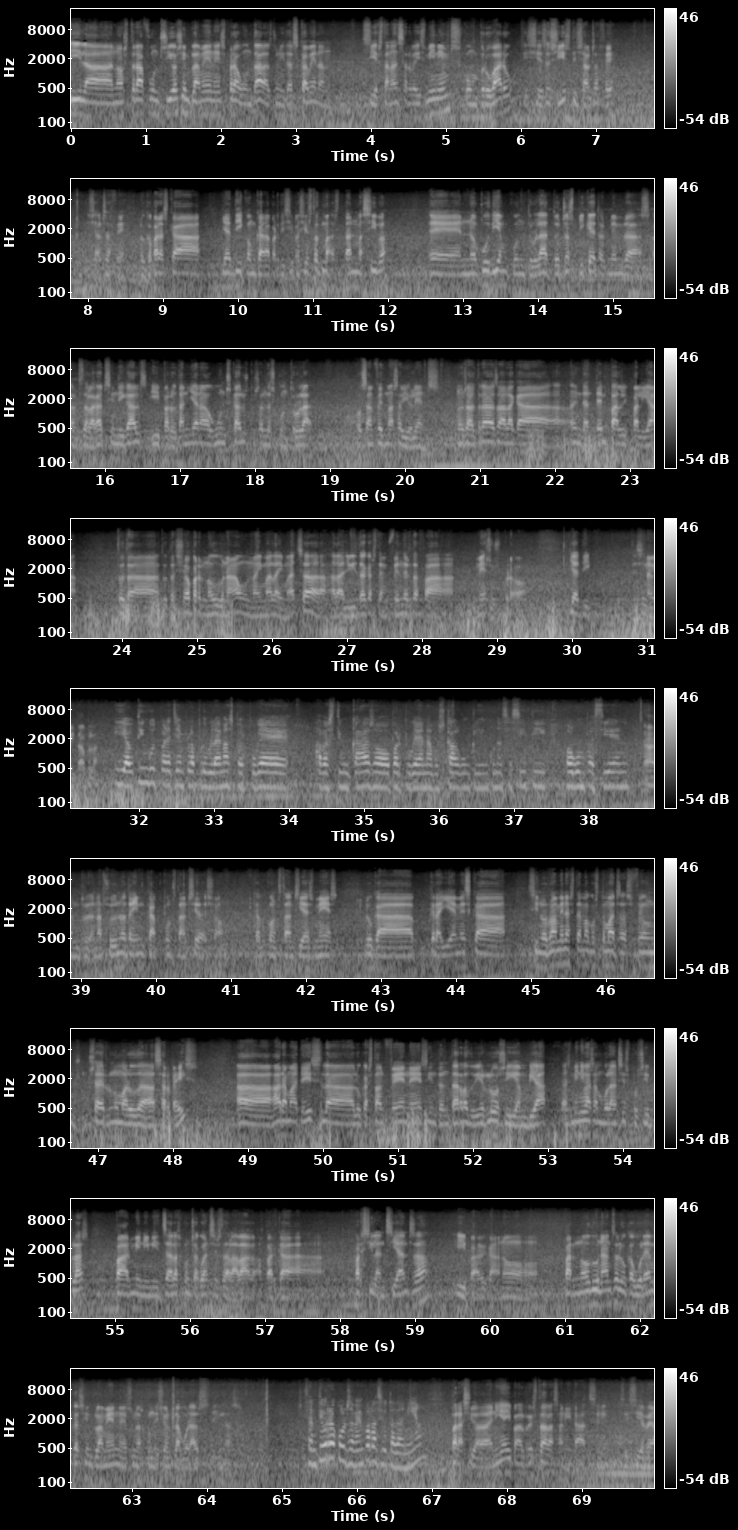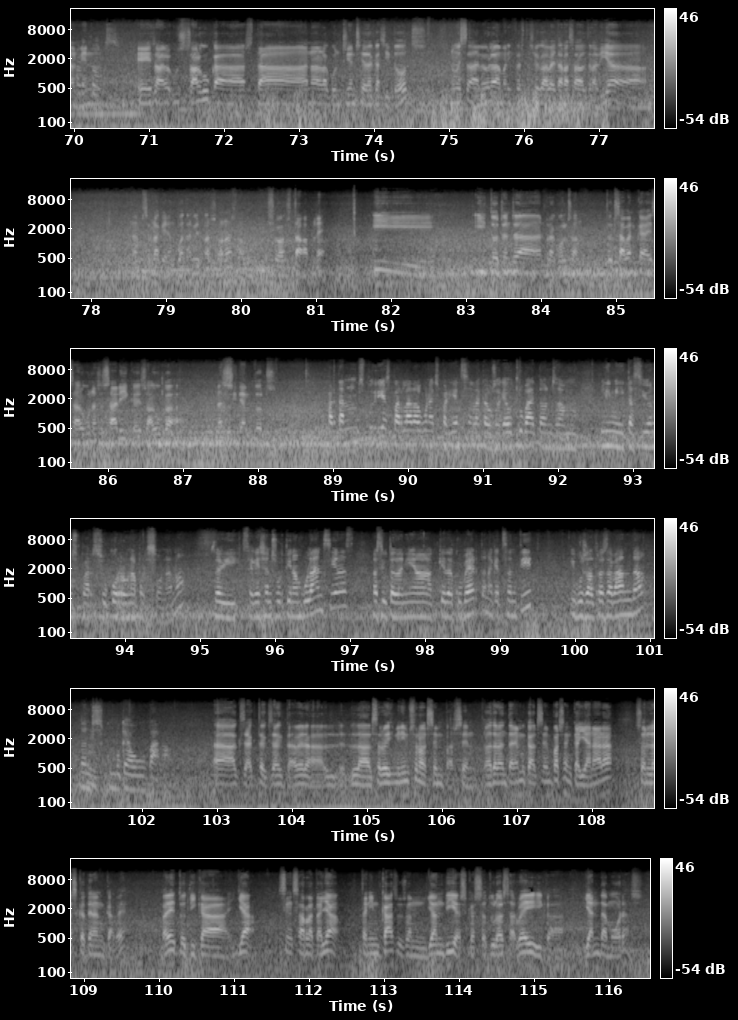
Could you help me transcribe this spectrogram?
i la nostra funció simplement és preguntar a les unitats que venen si estan en serveis mínims, comprovar-ho, i si és així, deixar-los a fer. Deixar-los a fer. El que passa és que, ja et dic, com que la participació ha estat tan massiva, eh, no podíem controlar tots els piquets, els membres, els delegats sindicals, i per tant hi ha alguns casos que s'han descontrolat o s'han fet massa violents. Nosaltres a la que intentem pal- pal·liar tot, a, tot això per no donar una mala imatge a, a la lluita que estem fent des de fa mesos, però ja et dic, és inevitable. I heu tingut, per exemple, problemes per poder abastir un cas o per poder anar a buscar algun client que ho necessiti o algun pacient? En, en absolut no tenim cap constància d'això, cap constància és més. El que creiem és que si normalment estem acostumats a fer un cert número de serveis, eh, ara mateix la, el que estan fent és intentar reduir-lo, o sigui, enviar les mínimes ambulàncies possibles per minimitzar les conseqüències de la vaga, perquè, per silenciar-nos i perquè no, per no donar-nos el que volem, que simplement és unes condicions laborals dignes. Sentiu recolzament per la ciutadania? per la ciutadania i pel reste de la sanitat, sí. Sí, sí, realment és, és algo que està en la consciència de quasi tots. Només s'ha de veure la manifestació que va haver a Terrassa l'altre dia, em sembla que eren 4.000 persones, no? això estava ple, i, i tots ens, ens recolzen. Tots saben que és algo necessari, que és algo que necessitem tots. Per tant, ens podries parlar d'alguna experiència en la que us hagueu trobat doncs, amb limitacions per socórrer una persona, no? És a dir, segueixen sortint ambulàncies, la ciutadania queda coberta en aquest sentit i vosaltres, a banda, doncs, convoqueu vaga. Ah, exacte, exacte. A veure, el, els serveis mínims són el 100%. Nosaltres entenem que el 100% que hi ha ara són les que tenen que haver. Vale? Tot i que ja, sense retallar, tenim casos on hi ha dies que s'atura el servei i que hi han demores?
